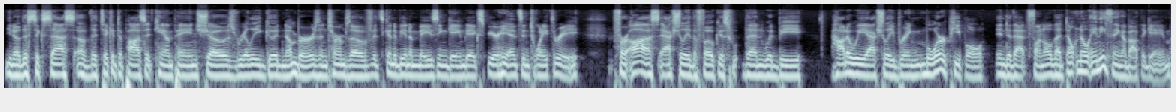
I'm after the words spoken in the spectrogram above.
you know the success of the ticket deposit campaign shows really good numbers in terms of it's going to be an amazing game day experience in 23 for us actually the focus then would be how do we actually bring more people into that funnel that don't know anything about the game?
